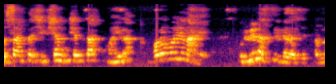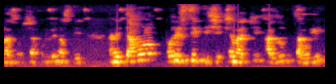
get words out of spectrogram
तसं आता शिक्षण क्षेत्रात महिला बरोबरीनं आहे पूर्वी नसतील कदाचित पन्नास वर्षापूर्वी नसतील. आणि त्यामुळं परिस्थिती शिक्षणाची अजून चांगली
